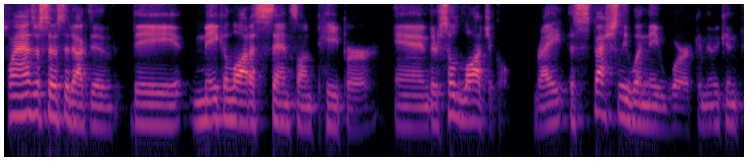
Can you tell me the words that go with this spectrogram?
plans are so seductive. They make a lot of sense on paper and they're so logical right? Especially when they work. And then we can,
